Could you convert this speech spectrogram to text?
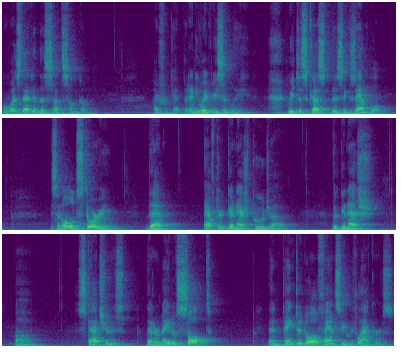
Or was that in the satsangam? I forget. But anyway, recently we discussed this example. It's an old story that after Ganesh Puja, the Ganesh uh, statues that are made of salt and painted all fancy with lacquers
